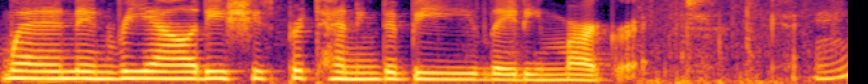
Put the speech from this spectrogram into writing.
when in reality she's pretending to be Lady Margaret. Okay.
